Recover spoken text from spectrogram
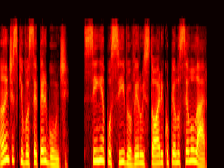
Antes que você pergunte, sim, é possível ver o histórico pelo celular.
